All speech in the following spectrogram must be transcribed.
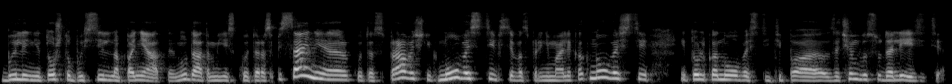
были не то чтобы сильно понятны. Ну да, там есть какое-то расписание, какой-то справочник, новости, все воспринимали как новости, и только новости, типа, зачем вы сюда лезете?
